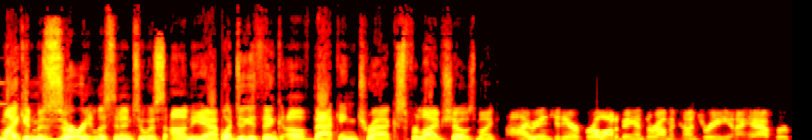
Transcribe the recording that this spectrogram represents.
Mike in Missouri listening to us on the app. What do you think of backing tracks for live shows, Mike? I engineer for a lot of bands around the country, and I have for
